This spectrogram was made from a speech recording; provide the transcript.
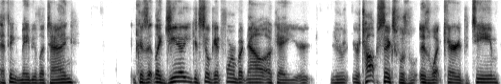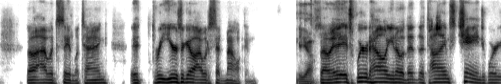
I think maybe letang because like gino you could still get for him but now okay your your your top six was is what carried the team so i would say letang it, three years ago i would have said malkin Yeah. so it- it's weird how you know the, the times change where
